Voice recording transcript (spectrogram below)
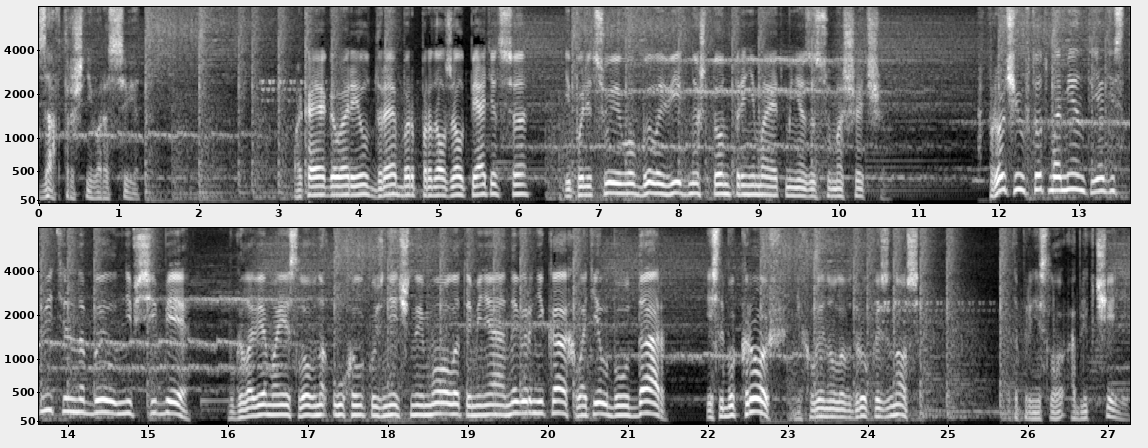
завтрашнего рассвета. Пока я говорил, Дребер продолжал пятиться, и по лицу его было видно, что он принимает меня за сумасшедшего. Впрочем, в тот момент я действительно был не в себе. В голове моей словно ухал кузнечный молот, и меня наверняка хватил бы удар, если бы кровь не хлынула вдруг из носа. Это принесло облегчение.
